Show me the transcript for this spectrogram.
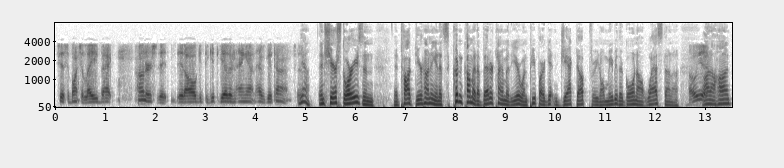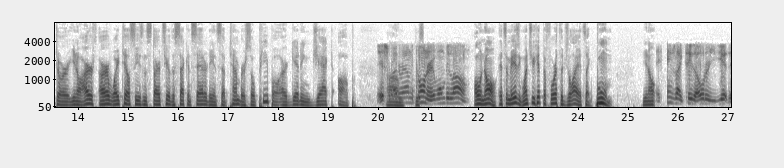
it's just a bunch of laid back hunters that that all get to get together and hang out and have a good time. So. Yeah, and share stories and and talk deer hunting, and it's couldn't come at a better time of the year when people are getting jacked up for you know maybe they're going out west on a Oh, yeah. on a hunt or you know our our whitetail season starts here the second Saturday in September, so people are getting jacked up. It's right Um, around the corner. It won't be long. Oh no, it's amazing. Once you hit the Fourth of July, it's like boom, you know. It seems like too the older you get, the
